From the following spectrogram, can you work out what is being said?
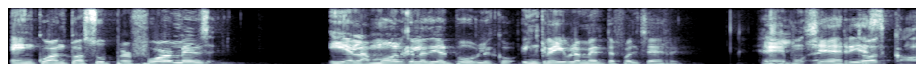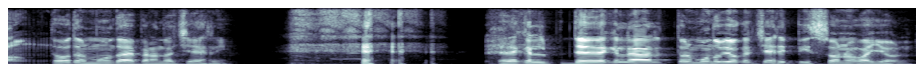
en cuanto a su performance y el amor que le dio el público, increíblemente fue el Cherry. El mu- Cherry todo- Scone. Todo el mundo está esperando al Cherry. desde que, el- desde que la- todo el mundo vio que el Cherry pisó Nueva York,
